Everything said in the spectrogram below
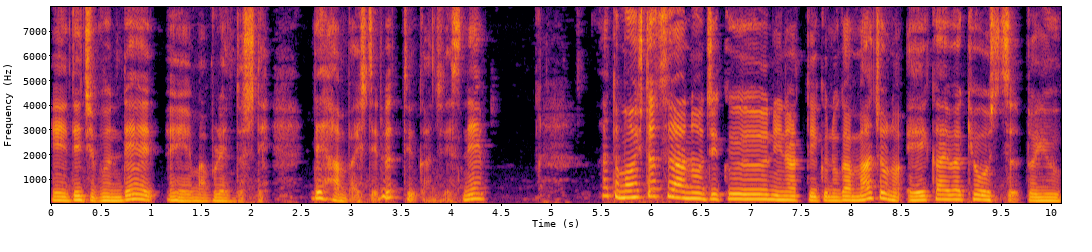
えー、で、自分で、えー、まあ、ブレンドして、で、販売してるっていう感じですね。あともう一つあの軸になっていくのが魔女の英会話教室という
